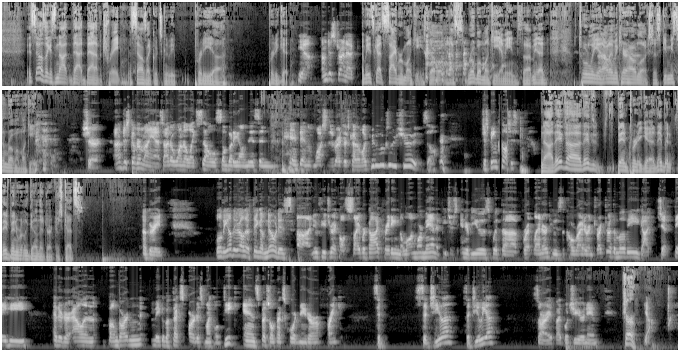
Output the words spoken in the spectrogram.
it sounds like it's not that bad of a trade. It sounds like it's going to be pretty uh pretty good. Yeah, I'm just trying to. I mean, it's got Cyber Monkey, so I mean, that's Robo Monkey. I mean, so I mean, I, totally and I don't even care how it looks. Just give me some Robo Monkey. Sure. I'm just covering my ass. I don't want to like sell somebody on this and and then watch the director's cut. I'm like, it looks like shit. So, just being cautious. No, they've uh, they've been pretty good. They've been they've been really good on their director's cuts. Agreed. Well, the other other thing of note is uh, a new featurette called Cyber God, creating the Lawnmower Man. It features interviews with uh, Brett Leonard, who's the co-writer and director of the movie. You got Jeff Fahey, editor Alan Baumgarten, makeup effects artist Michael Deak, and special effects coordinator Frank Segilia. Segilia. Sorry if I butcher your name. Sure. Yeah.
